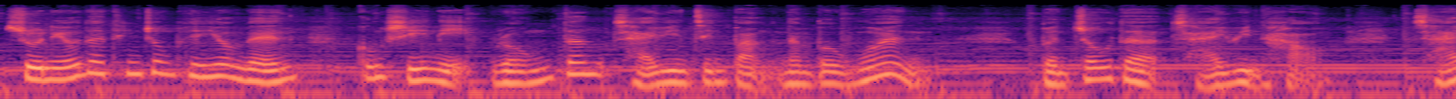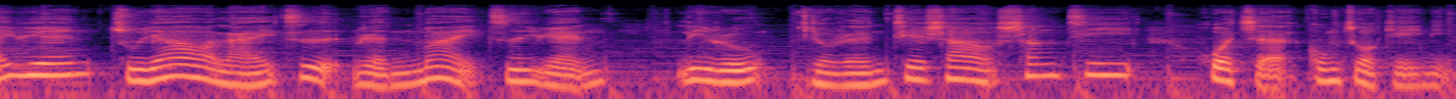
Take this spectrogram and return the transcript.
属牛的听众朋友们，恭喜你荣登财运金榜 Number One。本周的财运好，财源主要来自人脉资源，例如有人介绍商机或者工作给你。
